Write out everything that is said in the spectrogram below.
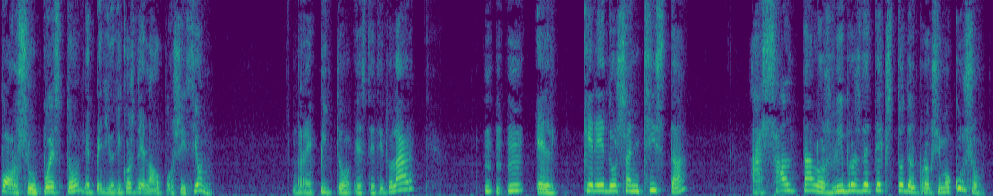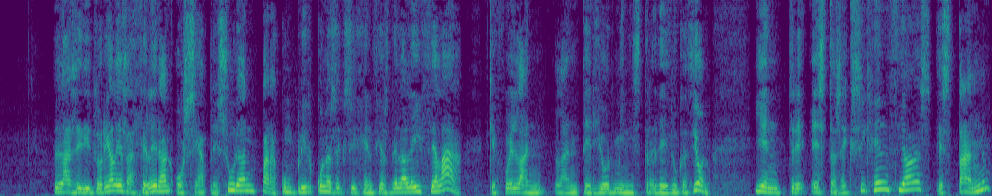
por supuesto, de periódicos de la oposición. Repito este titular. Mm, mm, mm, el credo sanchista asalta los libros de texto del próximo curso. Las editoriales aceleran o se apresuran para cumplir con las exigencias de la ley CELA, que fue la, la anterior ministra de Educación. Y entre estas exigencias están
